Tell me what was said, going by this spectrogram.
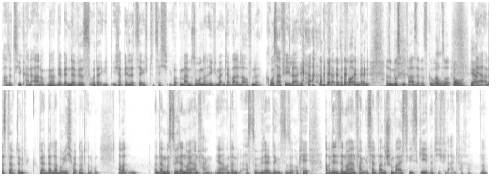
Also jetzt hier, keine Ahnung, ne? der Bänderriss oder ich, ich habe mir letztendlich tatsächlich, ich wollte mit meinem Sohn dann irgendwie mal Intervalle laufen. Großer Fehler, ja. ich habe mir sofort einen Bänder, also Muskelfaserriss geholt. Oh, so. oh, ja. ja, und das, damit, da, da laboriere ich heute noch dran rum. Aber und dann musst du wieder neu anfangen, ja. Und dann hast du wieder, denkst du so, okay, aber dieser Neuanfang ist halt, weil du schon weißt, wie es geht, natürlich viel einfacher. Ne?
